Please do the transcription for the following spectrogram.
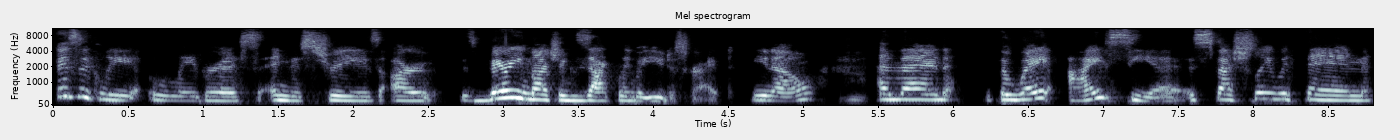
physically laborious industries are is very much exactly what you described, you know? Mm-hmm. And then the way I see it, especially within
